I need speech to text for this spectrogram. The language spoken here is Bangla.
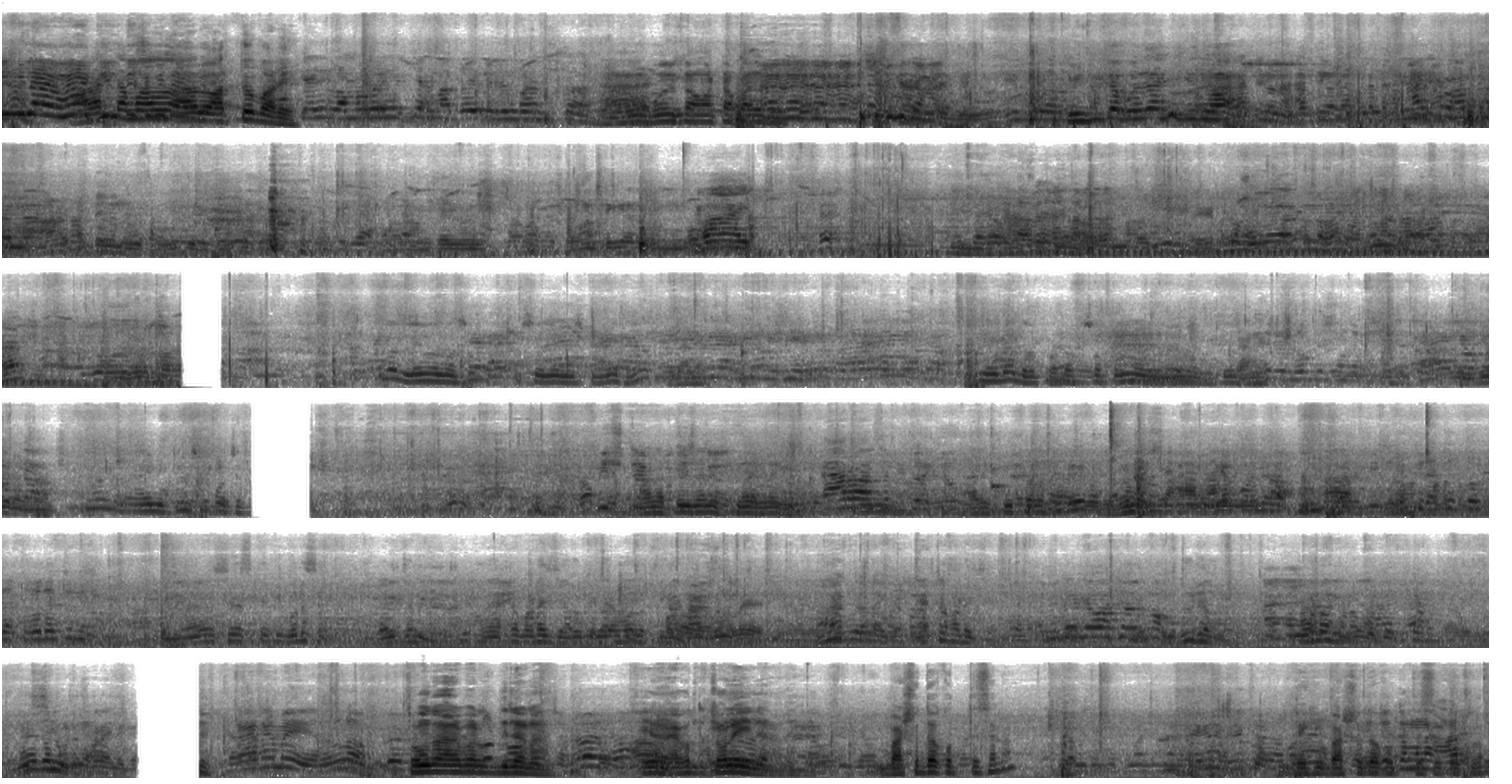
ওগুলো। আপনারা কি জানতেন আপনারা তো স্থানীয় বাসিন্দা আমরা তো এখানে মদের মদ যে বানানো এটা জানি না। আজকেই জানলেন আজকে জানলাম হ্যাঁ তোমরা আরবার দিলে না এখন তো চলেই না। বাসুদা করতেছে না? দেখি বাসুদা করতেছে দেখলাম।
